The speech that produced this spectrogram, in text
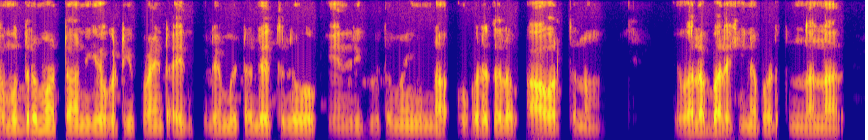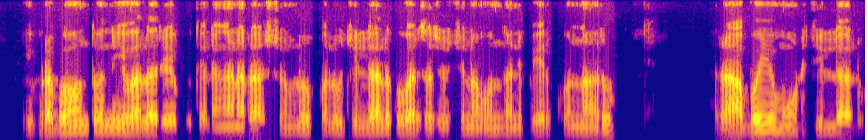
సముద్ర మట్టానికి ఒకటి పాయింట్ ఐదు కిలోమీటర్ల ఎత్తులో కేంద్రీకృతమై ఉన్న ఉపరితల ఆవర్తనం ఇవాళ బలహీనపడుతుందన్నారు. ఈ ప్రభావంతోనే ఇవాళ రేపు తెలంగాణ రాష్ట్రంలో పలు జిల్లాలకు వర్ష సూచన ఉందని పేర్కొన్నారు. రాబోయే మూడు జిల్లాలు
